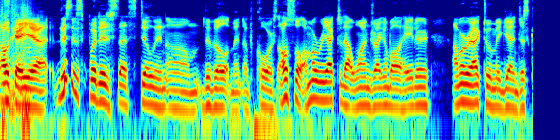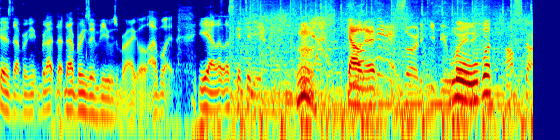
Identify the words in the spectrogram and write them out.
Okay, yeah. This is footage that's still in um development, of course. Also, I'm gonna react to that one Dragon Ball hater. I'm gonna react to him again just cause that bring that, that, that brings in views, bro. I gonna lie, but yeah, let, us continue. Mm. Counter, Sorry to keep you waiting. move, I'll start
